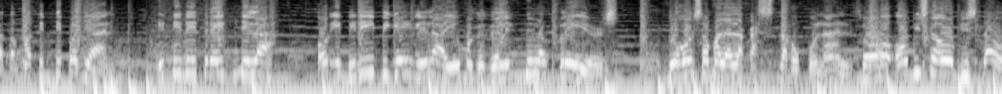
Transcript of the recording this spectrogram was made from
At ang matindi pa dyan, itinitrade nila or ibinibigay nila yung magagaling nilang players doon sa malalakas na kupunan. So, obvious na obvious daw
